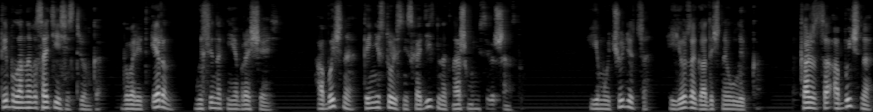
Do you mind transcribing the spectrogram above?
«Ты была на высоте, сестренка», – говорит Эрон, мысленно к ней обращаясь. «Обычно ты не столь снисходительна к нашему несовершенству». Ему чудится ее загадочная улыбка. Кажется, обычно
